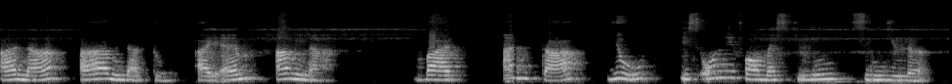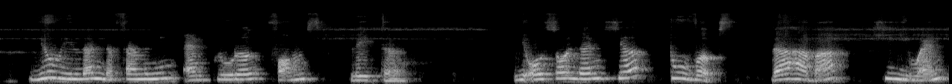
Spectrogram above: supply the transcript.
Ana Aminatu. I am Aminah. But anta, you, is only for masculine singular. You will learn the feminine and plural forms later. We also learn here two verbs. Dahaba, he went,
